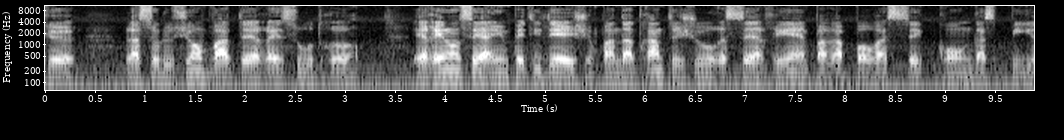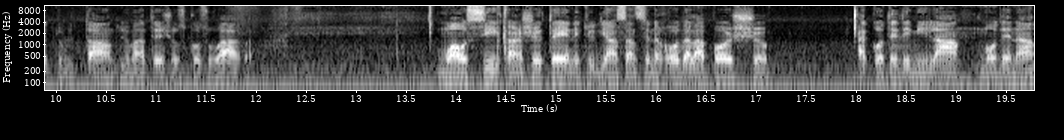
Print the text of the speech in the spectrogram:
que la solution va te résoudre. Et renoncer à une petite déj pendant 30 jours, c'est rien par rapport à ce qu'on gaspille tout le temps, du matin jusqu'au soir. Moi aussi, quand j'étais un étudiant sans euros dans la poche, à côté de Milan, Modena,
